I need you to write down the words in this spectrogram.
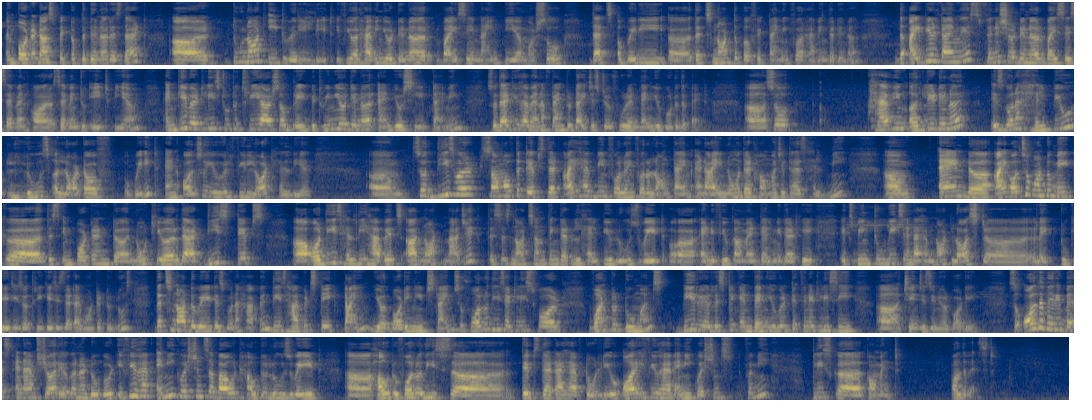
important aspect of the dinner is that uh, do not eat very late. If you are having your dinner by say 9 p.m or so that's a very uh, that's not the perfect timing for having the dinner. The ideal time is finish your dinner by say 7 or 7 to 8 p.m and give at least 2 to 3 hours of break between your dinner and your sleep timing so that you have enough time to digest your food and then you go to the bed uh, so having early dinner is gonna help you lose a lot of weight and also you will feel lot healthier. Um, so these were some of the tips that I have been following for a long time and I know that how much it has helped me. Um, and uh, I also want to make uh, this important uh, note here that these tips uh, or these healthy habits are not magic. This is not something that will help you lose weight. Uh, and if you come and tell me that hey it's been two weeks and i have not lost uh, like 2 kgs or 3 kgs that i wanted to lose that's not the way it is going to happen. These habits take time. Your body needs time. So follow these at least for one to two months. Be realistic and then you will definitely see uh, changes in your body. So all the very best and i'm sure you're gonna do good. If you have any questions about how to lose weight uh, how to follow mm-hmm. these uh, tips that I have told you. Or if you have any questions for me please uh, comment. All the best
